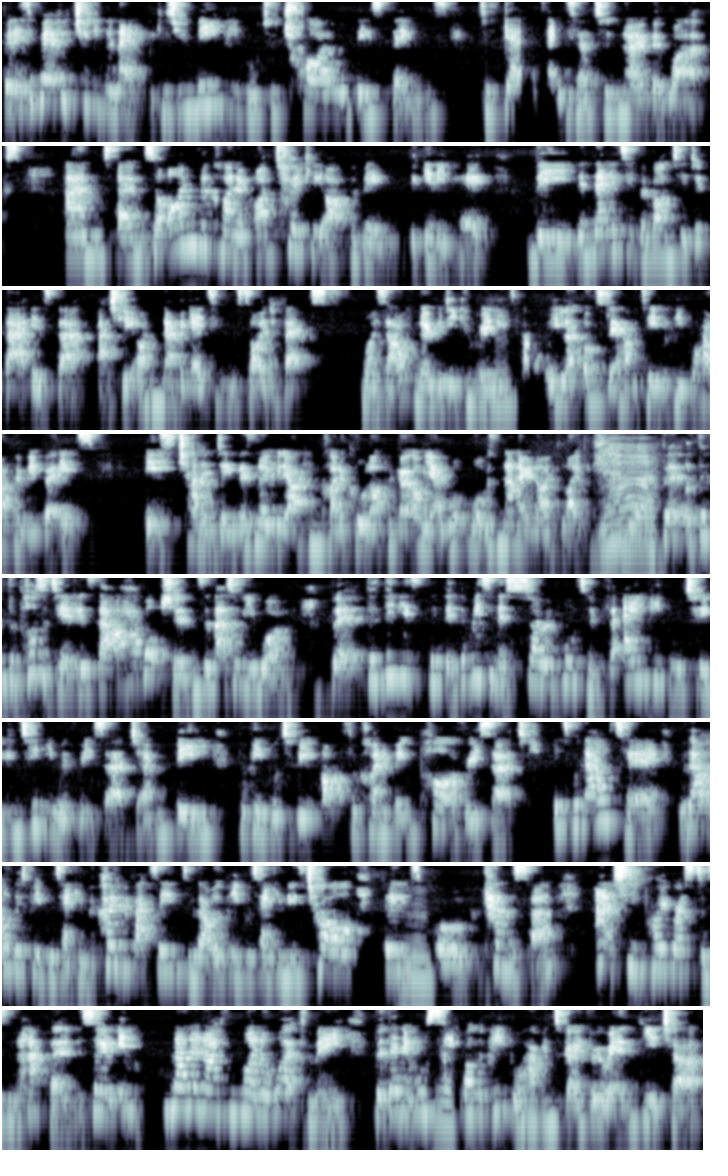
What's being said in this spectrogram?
But it's a bit of a chicken and egg because you need people to trial these things to get the data to know if it works. And um, so I'm the kind of I'm totally up for being the guinea pig. The the negative advantage of that is that actually I'm navigating the side effects myself. Nobody can really tell me. Like obviously I have a team of people helping me, but it's it's challenging. There's nobody I can kind of call up and go, oh yeah, what, what was NanoKnife like? Yeah. But the, the positive is that I have options and that's all you want. But the thing is, the, the, the reason it's so important for A, people to continue with research and B, for people to be up for kind of being part of research is without it, without all those people taking the COVID vaccines, without all the people taking these trial things mm. for cancer, actually progress doesn't happen. So it, NanoKnife might not work for me, but then it will save other people having to go through it in the future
